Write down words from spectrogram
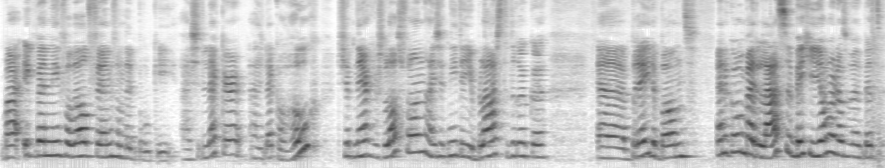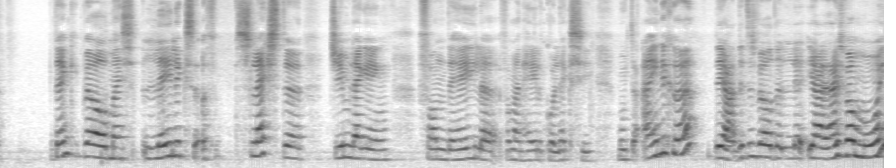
maar ik ben in ieder geval wel fan van dit broekie. Hij zit lekker, hij is lekker hoog. Dus je hebt nergens last van. Hij zit niet in je blaas te drukken. Uh, brede band. En dan komen we bij de laatste. Een beetje jammer dat we met, denk ik wel, mijn lelijkste, of slechtste gymlegging van, de hele, van mijn hele collectie moeten eindigen. Ja, dit is wel de. Ja, hij is wel mooi.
